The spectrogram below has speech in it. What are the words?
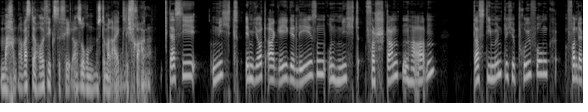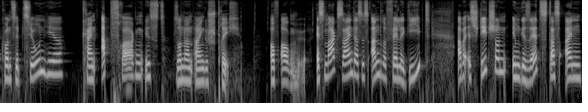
machen? Was ist der häufigste Fehler? So rum müsste man eigentlich fragen. Dass Sie nicht im JAG gelesen und nicht verstanden haben, dass die mündliche Prüfung von der Konzeption her kein Abfragen ist, sondern ein Gespräch auf Augenhöhe. Es mag sein, dass es andere Fälle gibt, aber es steht schon im Gesetz, dass ein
